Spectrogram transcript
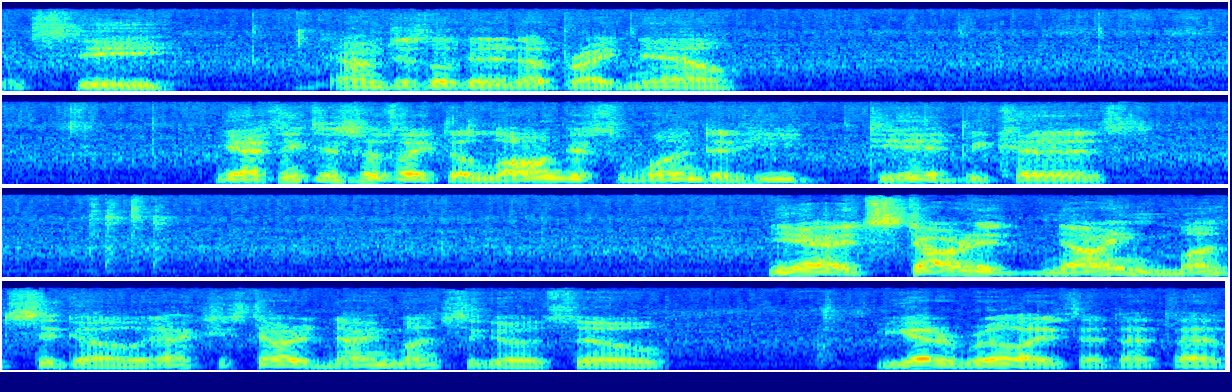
Let's see. I'm just looking it up right now. Yeah i think this was like the longest one that he did because yeah it started nine months ago. It actually started nine months ago so you got to realize that, that that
